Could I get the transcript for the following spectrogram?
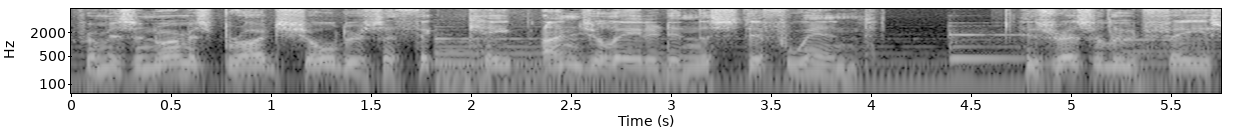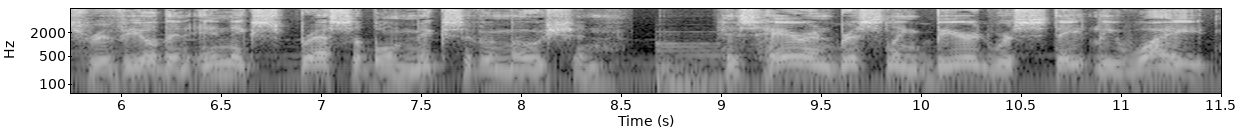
From his enormous broad shoulders, a thick cape undulated in the stiff wind. His resolute face revealed an inexpressible mix of emotion. His hair and bristling beard were stately white,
